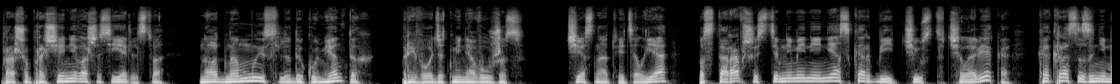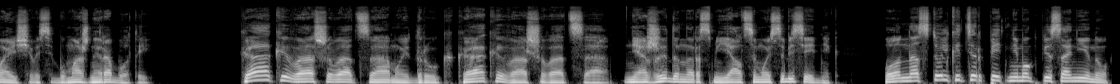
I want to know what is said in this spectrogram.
«Прошу прощения, ваше сиятельство, но одна мысль о документах приводит меня в ужас», — честно ответил я, постаравшись, тем не менее, не оскорбить чувств человека, как раз и занимающегося бумажной работой. «Как и вашего отца, мой друг, как и вашего отца», — неожиданно рассмеялся мой собеседник. Он настолько терпеть не мог писанину,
